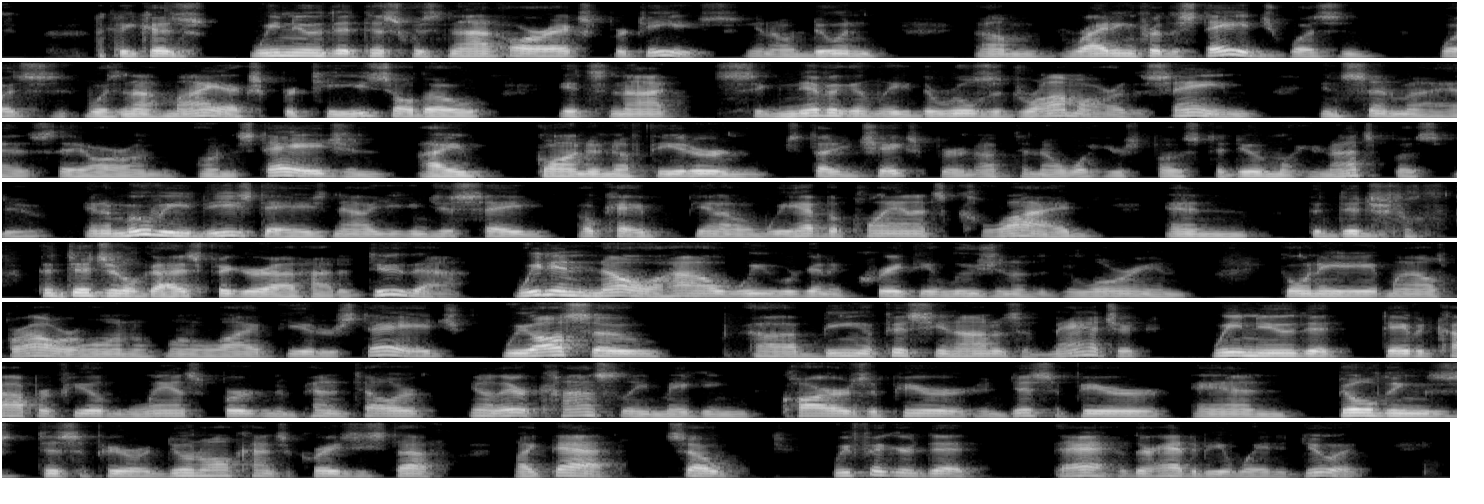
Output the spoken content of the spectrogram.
okay. because we knew that this was not our expertise. You know, doing um, writing for the stage wasn't was was not my expertise, although it's not significantly the rules of drama are the same in cinema as they are on on the stage and i've gone to enough theater and studied shakespeare enough to know what you're supposed to do and what you're not supposed to do in a movie these days now you can just say okay you know we have the planets collide and the digital the digital guys figure out how to do that. We didn't know how we were going to create the illusion of the DeLorean going 88 miles per hour on on a live theater stage. We also, uh, being aficionados of magic, we knew that David Copperfield and Lance Burton and Penn and Teller, you know, they're constantly making cars appear and disappear and buildings disappear, doing all kinds of crazy stuff like that. So we figured that, that there had to be a way to do it.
